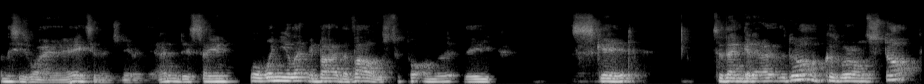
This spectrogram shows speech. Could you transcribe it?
and this is why I hate an engineer in the end, is saying, well, when you let me buy the valves to put on the, the skid to then get it out the door because we're on stock.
